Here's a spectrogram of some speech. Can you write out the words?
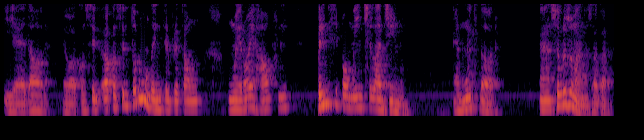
e é da hora. Eu aconselho, eu aconselho todo mundo a interpretar um, um herói Halfling, principalmente ladino. É muito da hora. Uh, sobre os humanos agora.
